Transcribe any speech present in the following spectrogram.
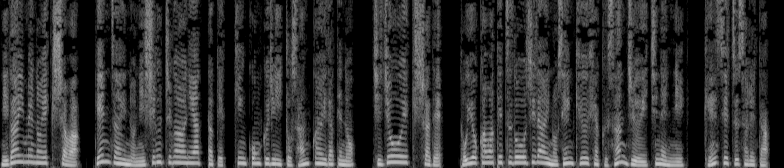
二代目の駅舎は現在の西口側にあった鉄筋コンクリート3階建ての地上駅舎で豊川鉄道時代の1931年に建設された。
